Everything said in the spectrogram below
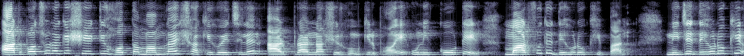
আট বছর আগে সে একটি হত্যা মামলায় সাক্ষী হয়েছিলেন আর প্রাণ প্রাণনাশের হুমকির ভয়ে উনি কোর্টের মারফতে দেহরক্ষী পান। নিজের দেহরক্ষীর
